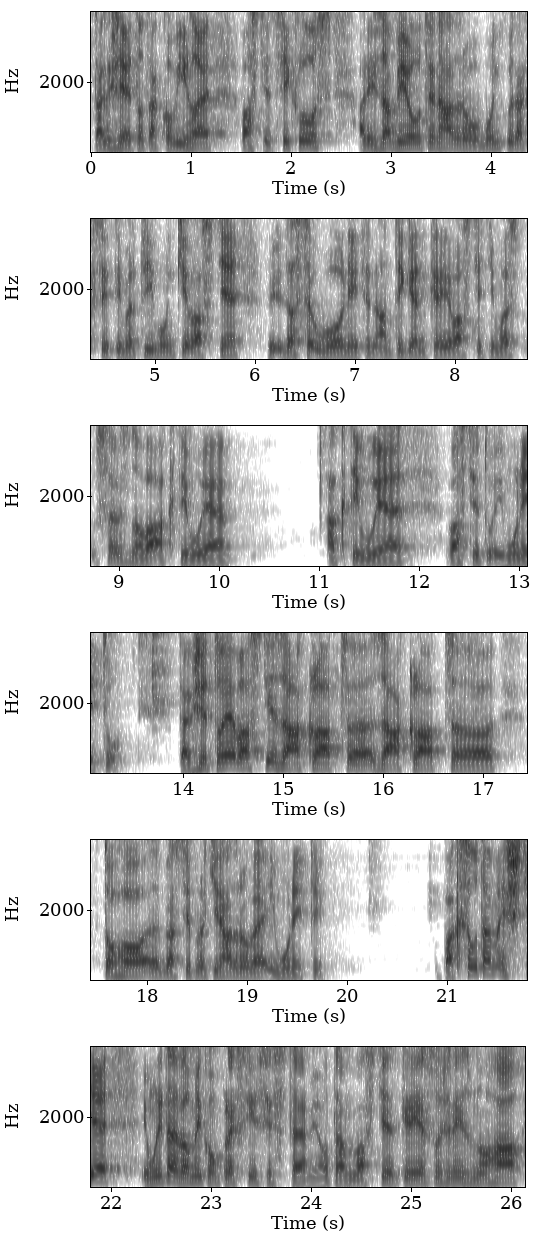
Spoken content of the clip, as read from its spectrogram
Takže je to takovýhle vlastně cyklus a když zabijou ten nádorovou buňku, tak si ty mrtvé buňky vlastně zase uvolní ten antigen, který vlastně tímhle způsobem znova aktivuje, aktivuje vlastně tu imunitu. Takže to je vlastně základ, základ eh, toho vlastně protinádorové imunity. Pak jsou tam ještě, imunita je velmi komplexní systém, jo? tam vlastně, který je složený z mnoha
